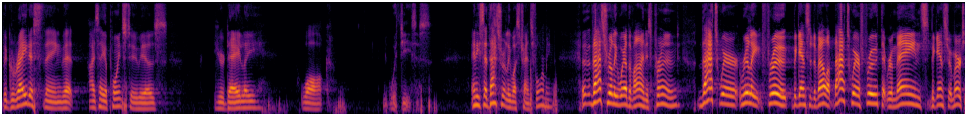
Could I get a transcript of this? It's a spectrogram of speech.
The greatest thing that Isaiah points to is your daily walk with Jesus. And he said, that's really what's transforming. That's really where the vine is pruned. That's where really fruit begins to develop. That's where fruit that remains begins to emerge.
